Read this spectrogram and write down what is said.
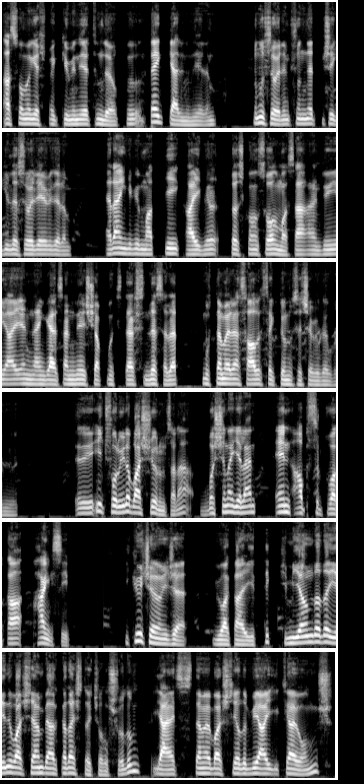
Askom'a geçmek gibi niyetim de yoktu. Denk geldi diyelim. Şunu söyleyeyim, şunu net bir şekilde söyleyebilirim. Herhangi bir maddi kaygı söz konusu olmasa, hani dünyaya yeniden gelsen ne iş yapmak istersin deseler, muhtemelen sağlık sektörünü seçebilirdim. E, ilk soruyla başlıyorum sana. Başına gelen en absürt vaka hangisiydi? 2-3 ay önce bir vakaya gittik. Şimdi yanında da yeni başlayan bir arkadaşla çalışıyordum. Yani sisteme başlayalı bir ay, iki ay olmuş.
